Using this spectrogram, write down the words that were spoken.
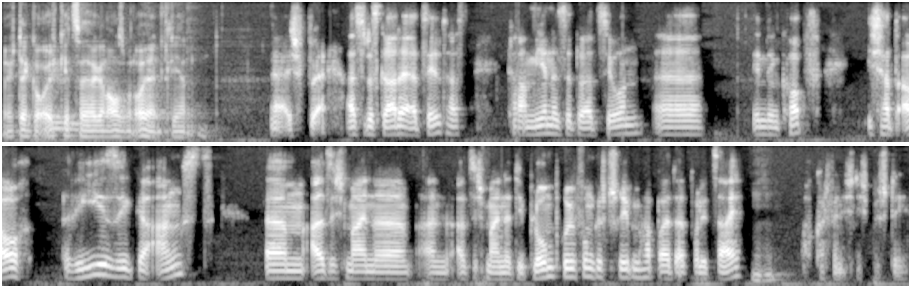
Und ich denke, euch geht es ja genauso mit euren Klienten. Ja, ich, als du das gerade erzählt hast, kam mir eine Situation äh, in den Kopf. Ich hatte auch riesige Angst, ähm, als ich meine, als ich meine Diplomprüfung geschrieben habe bei der Polizei. Mhm. Oh Gott, wenn ich nicht bestehe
